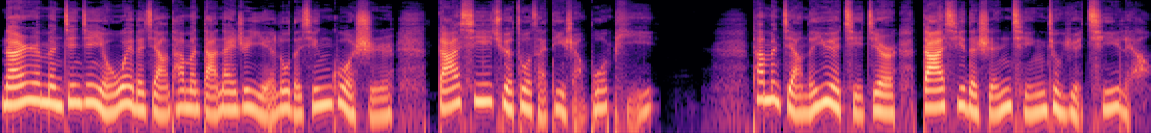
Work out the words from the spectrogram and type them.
男人们津津有味地讲他们打那只野鹿的经过时，达西却坐在地上剥皮。他们讲得越起劲儿，达西的神情就越凄凉。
